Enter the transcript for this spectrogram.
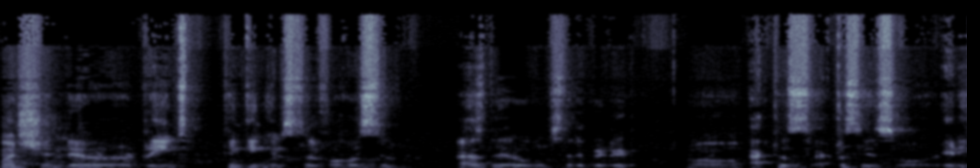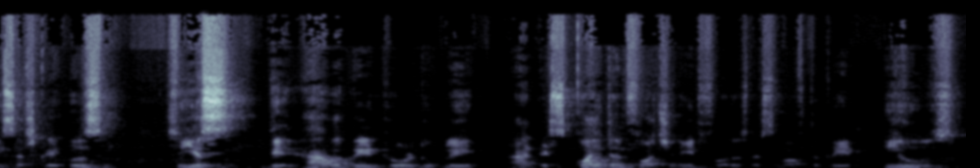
much in their dreams thinking himself or herself as their own celebrated uh, actors, actresses, or any such great person. So yes, they have a great role to play, and it's quite unfortunate for us that some of the great heroes,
